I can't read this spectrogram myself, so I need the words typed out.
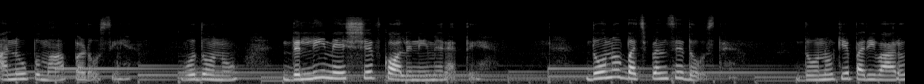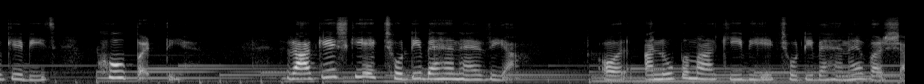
अनुपमा पड़ोसी हैं। वो दोनों दिल्ली में शिव कॉलोनी में रहते हैं। दोनों बचपन से दोस्त हैं। दोनों के परिवारों के बीच खूब पड़ती है। राकेश की एक छोटी बहन है रिया और अनुपमा की भी एक छोटी बहन है वर्षा।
